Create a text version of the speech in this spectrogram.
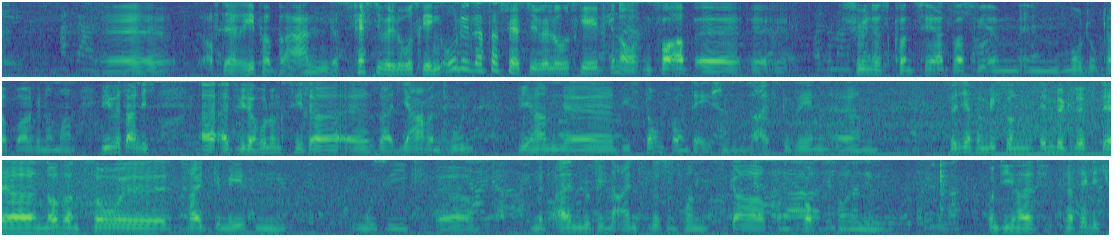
äh, auf der Reeperbahn das Festival losging, ohne dass das Festival losgeht. Genau, ein vorab äh, äh, schönes Konzert, was wir im, im Moto Club wahrgenommen haben. Wie wir es eigentlich äh, als Wiederholungstäter äh, seit Jahren tun. Wir haben äh, die Stone Foundation live gesehen. Ähm, sind ja für mich so ein Inbegriff der Northern Soul zeitgemäßen Musik äh, mit allen möglichen Einflüssen von Ska, von Pop, von und die halt tatsächlich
